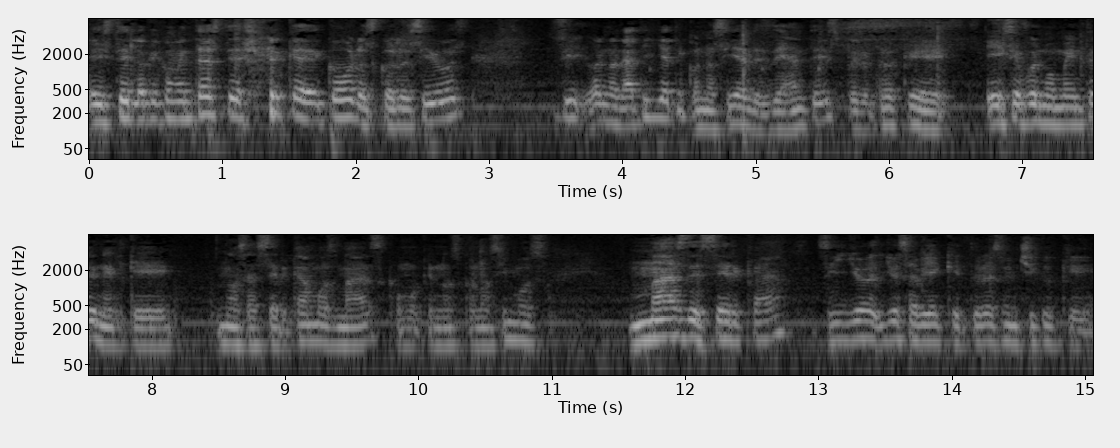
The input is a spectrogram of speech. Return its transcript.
Este, lo que comentaste acerca de cómo nos conocimos. Sí, bueno, a ti ya te conocía desde antes, pero creo que ese fue el momento en el que nos acercamos más, como que nos conocimos más de cerca. Sí, yo, yo sabía que tú eras un chico que,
